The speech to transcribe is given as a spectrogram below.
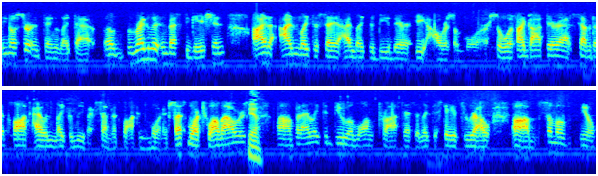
you know, certain things like that. A regular investigation, I'd, I'd like to say I'd like to be there eight hours or more. So if I got there at 7 o'clock, I would like to leave at 7 o'clock in the morning. So that's more 12 hours. Yeah. Uh, but I like to do a long process. I like to stay throughout um, some of, you know,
